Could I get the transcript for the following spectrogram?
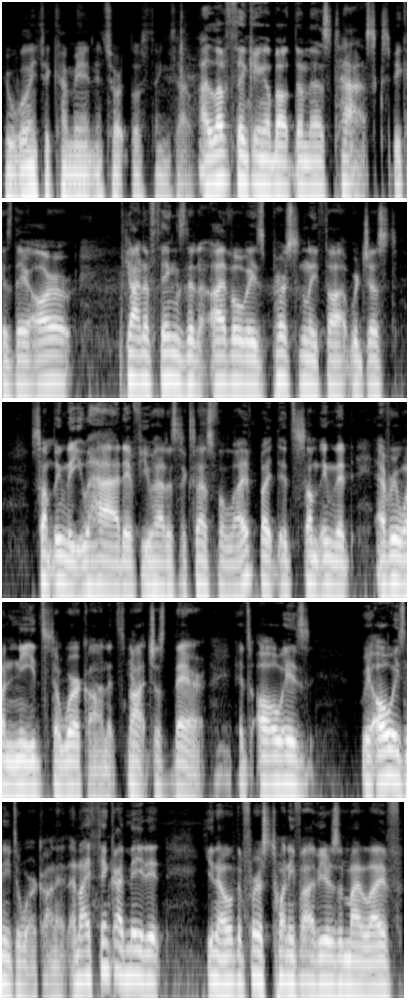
They're willing to come in and sort those things out. I love thinking about them as tasks because they are kind of things that I've always personally thought were just something that you had if you had a successful life, but it's something that everyone needs to work on. It's not just there. It's always we always need to work on it. And I think I made it, you know, the first 25 years of my life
